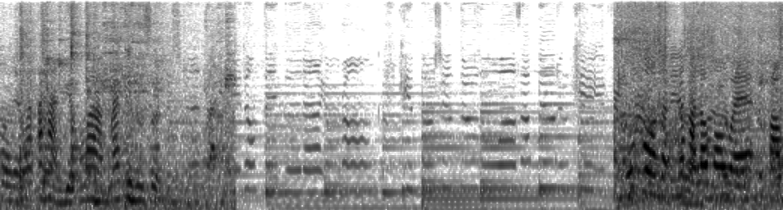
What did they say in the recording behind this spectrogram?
บอกเลยว่าอาหารเยอะมากน่ากินสุดๆทุกคนตอนนี้นะคะเรามาแวะปั๊ม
